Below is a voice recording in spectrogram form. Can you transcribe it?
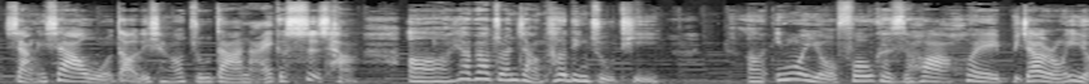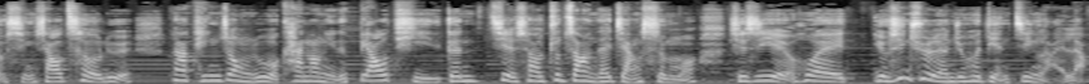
想一下我到底想要主打哪一个市场，呃，要不要专讲特定主题？呃，因为有 focus 的话，会比较容易有行销策略。那听众如果看到你的标题跟介绍，就知道你在讲什么，其实也会有兴趣的人就会点进来啦。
